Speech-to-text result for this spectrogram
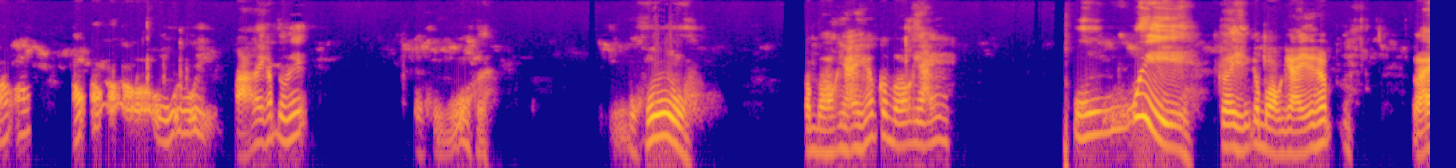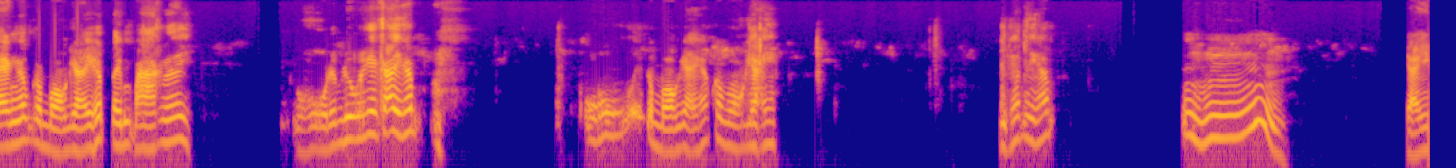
เอาเอา เอาเอาเอาเอาโอ้ยปลาอะไรครับตัวนี้ โอ้โหโอ้โหกระบอกใหญ่ครับกระบอกใหญ่ โอ้ยเคยเห็นกระบอกใหญ่ไหมครับ แรงครับกระบอกใหญ่ครับ เต็มปากเลย โอ้โหเดี๋ยวดูกันใกล้ๆครับ โอ้ยกระบอกใหญ่ครับกระบอกใหญ่นี่ครับนี่ครับ อือหือใหญ่จ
